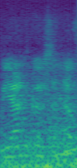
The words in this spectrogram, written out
Bianca, is dat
